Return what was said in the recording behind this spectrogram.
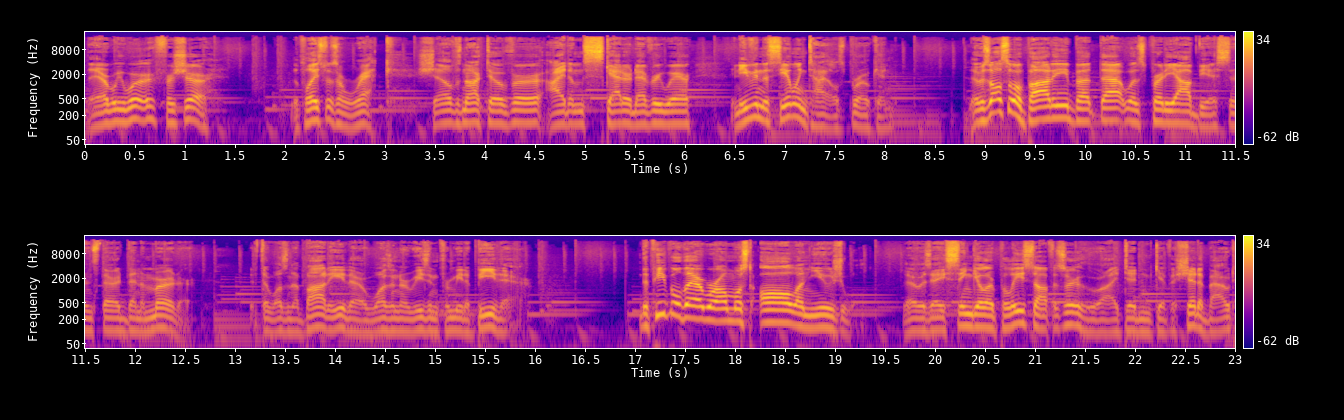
There we were, for sure. The place was a wreck. Shelves knocked over, items scattered everywhere, and even the ceiling tiles broken. There was also a body, but that was pretty obvious since there had been a murder. If there wasn't a body, there wasn't a reason for me to be there. The people there were almost all unusual. There was a singular police officer who I didn't give a shit about,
